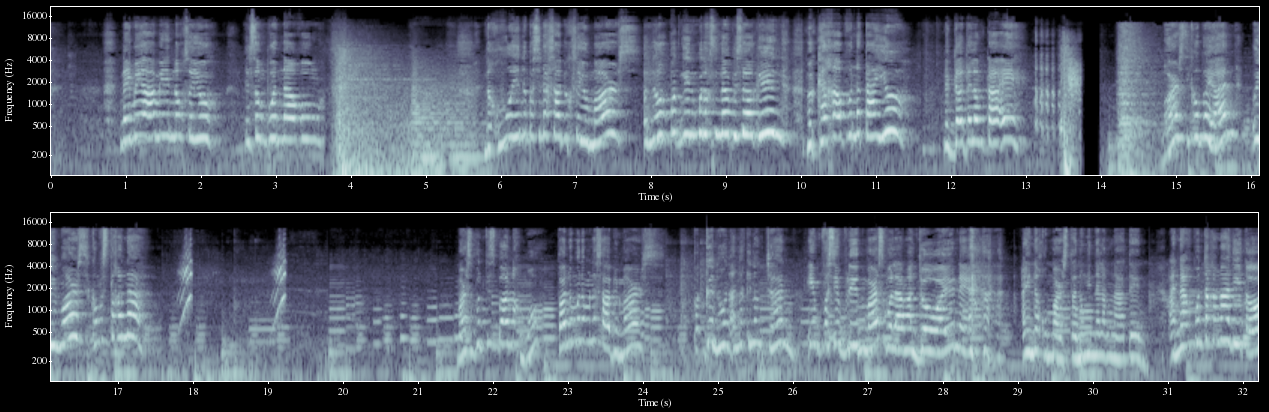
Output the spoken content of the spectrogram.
Nay, may aaminin ako sa'yo. Isang buwan na akong... Naku, ayan na ba sinasabi ko sa'yo, Mars? Anak, ba't ngayon mo lang sinabi sa akin? Magkakaapo na tayo. Nagdadalang tae. Mars, ikaw ba yan? Uy, Mars, kamusta ka na? Mars, buntis ba anak mo? Paano mo naman nasabi, Mars? Ba't ganun? Ang laki ng tiyan. Imposible yun, Mars. Wala nga jowa yun eh. Ay naku, Mars. Tanungin na lang natin. Anak, punta ka nga dito.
